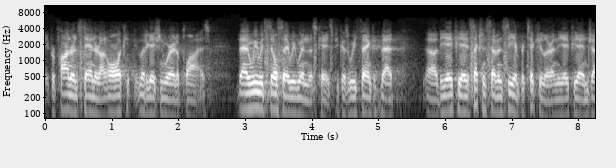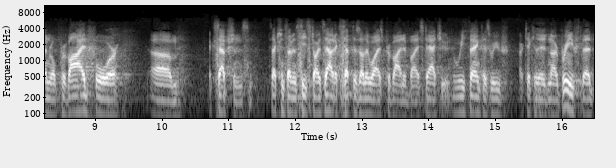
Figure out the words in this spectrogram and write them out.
a preponderance standard on all litigation where it applies, then we would still say we win this case because we think that uh, the APA, Section 7C in particular, and the APA in general, provide for um, exceptions. Section 7C starts out except as otherwise provided by statute. And we think, as we've articulated in our brief, that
